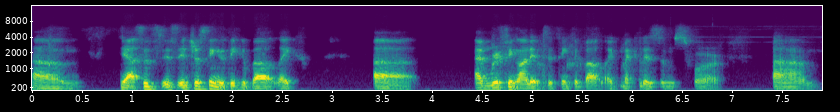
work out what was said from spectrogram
um, yeah so it's, it's interesting to think about like uh, i'm riffing on it to think about like mechanisms for um,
